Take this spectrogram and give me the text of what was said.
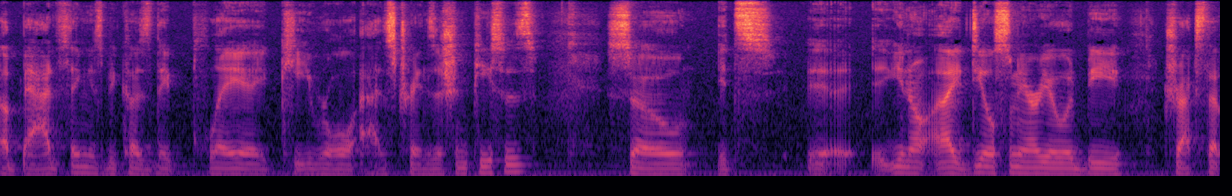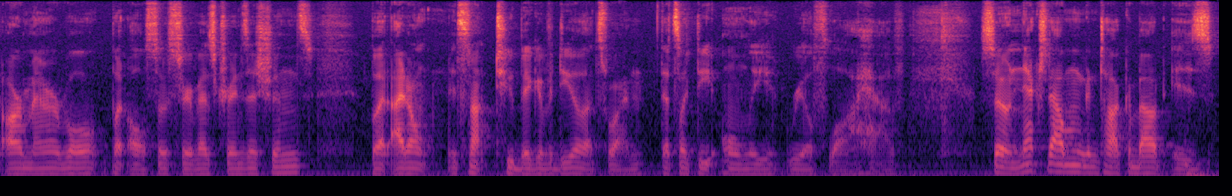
a bad thing is because they play a key role as transition pieces. So it's uh, you know, ideal scenario would be tracks that are memorable but also serve as transitions. But I don't. It's not too big of a deal. That's why I'm, that's like the only real flaw I have. So next album I'm going to talk about is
